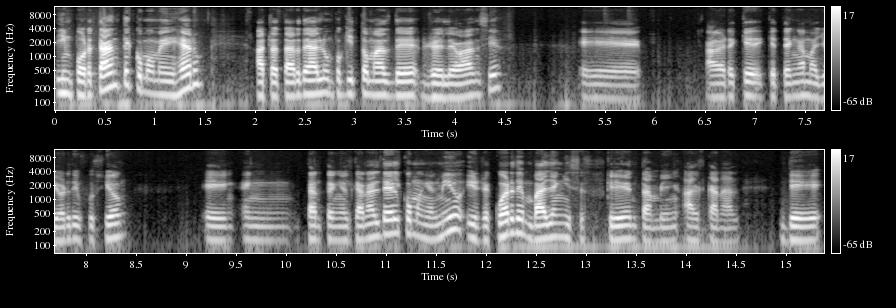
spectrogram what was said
importante, como me dijeron, a tratar de darle un poquito más de relevancia, eh, a ver que, tenga mayor difusión. Tanto en el canal de él como en el mío. Y recuerden, vayan y se suscriben también al canal de,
